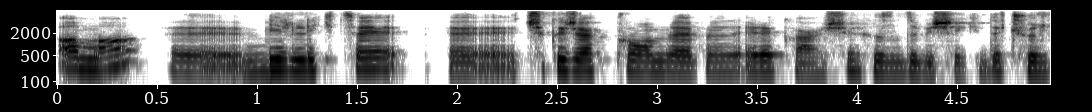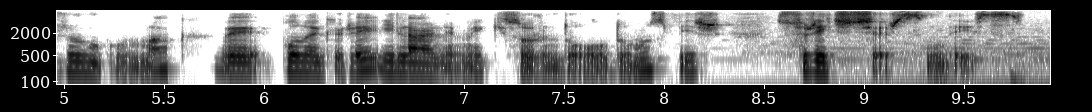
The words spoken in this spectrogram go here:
ama e, birlikte e, çıkacak problemlere karşı hızlı bir şekilde çözüm bulmak ve buna göre ilerlemek zorunda olduğumuz bir süreç içerisindeyiz.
